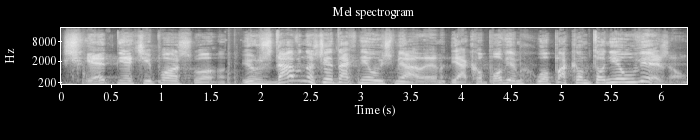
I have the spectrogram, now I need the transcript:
Świetnie ci poszło. Już dawno się tak nie uśmiałem. Jak opowiem chłopakom, to nie uwierzą.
